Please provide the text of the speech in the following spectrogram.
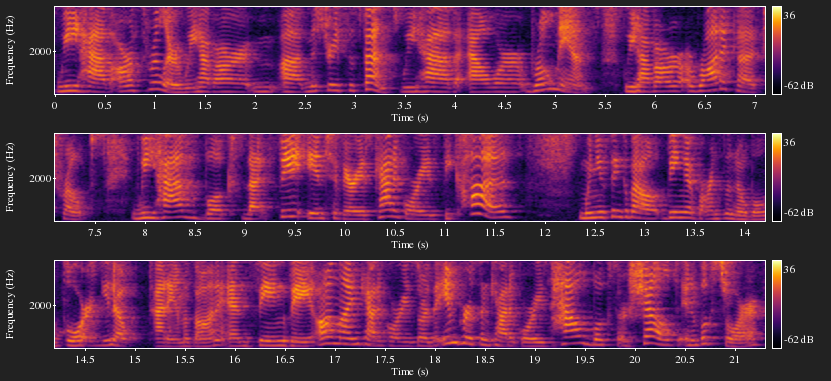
we have our thriller, we have our uh, mystery suspense, we have our romance, we have our erotica tropes. We have books that fit into various categories because when you think about being at Barnes & Noble or, you know, at Amazon and seeing the online categories or the in-person categories, how books are shelved in a bookstore,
